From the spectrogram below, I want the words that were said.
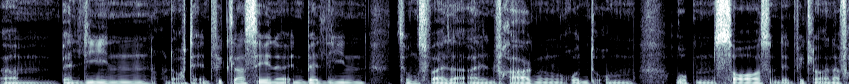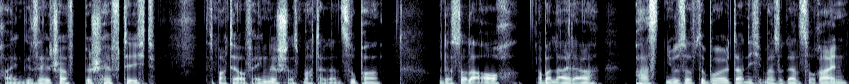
ähm, Berlin und auch der Entwicklerszene in Berlin, beziehungsweise allen Fragen rund um Open Source und Entwicklung einer freien Gesellschaft beschäftigt. Das macht er auf Englisch, das macht er ganz super. Und das soll er auch, aber leider passt News of the World da nicht immer so ganz so rein.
